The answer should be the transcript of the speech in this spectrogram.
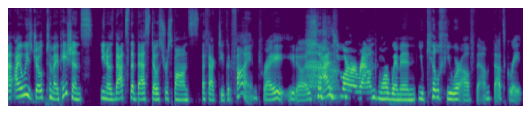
I always joke to my patients, you know, that's the best dose response effect you could find, right? You know, as, as you are around more women, you kill fewer of them. That's great.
